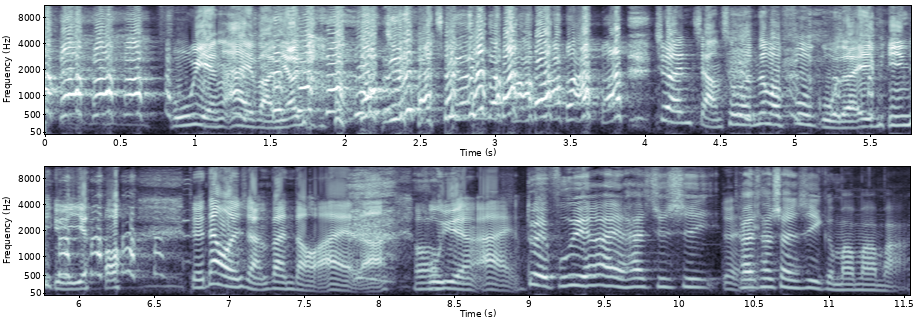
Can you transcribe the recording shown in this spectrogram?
福原爱吧？你要。居然讲出了那么复古的 A P 女优，对，但我很喜欢饭岛爱啦，福原爱，对，福原爱，她就是她，她算是一个妈妈嘛，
